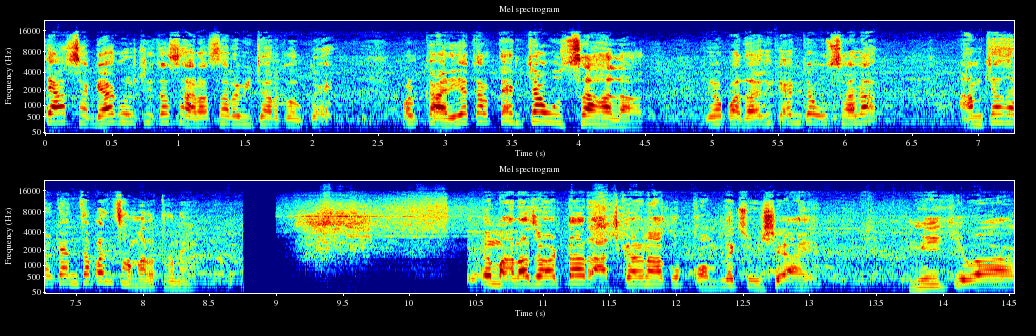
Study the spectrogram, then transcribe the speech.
त्या सगळ्या गोष्टीचा सारासारा विचार करतोय. पण कार्यकर्त्यांच्या उत्साहाला किंवा पदाधिकाऱ्यांच्या उत्साहाला आमच्यासारख्यांचं पण समर्थन आहे तर मला असं वाटतं राजकारण हा खूप कॉम्प्लेक्स विषय आहे. मी किंवा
